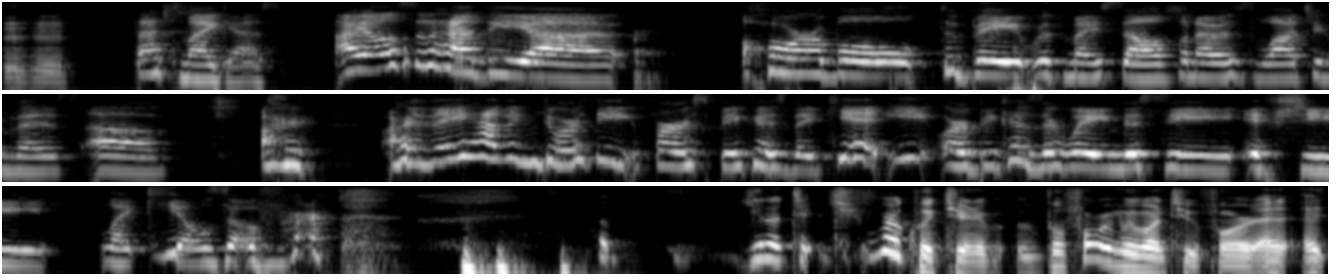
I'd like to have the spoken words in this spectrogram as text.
Mm-hmm. That's my guess. I also had the uh, horrible debate with myself when I was watching this of are are they having Dorothy eat first because they can't eat or because they're waiting to see if she like heels over? you know, t- real quick, Tierney, before we move on too forward, and,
